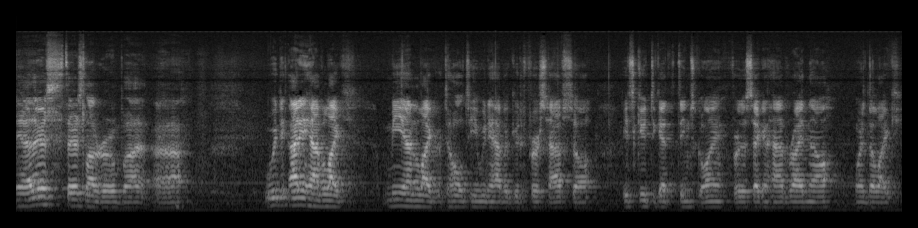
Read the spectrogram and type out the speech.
Yeah, there's there's a lot of room, but uh, we di- I didn't have like me and like the whole team. We didn't have a good first half, so it's good to get the teams going for the second half right now, where the like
